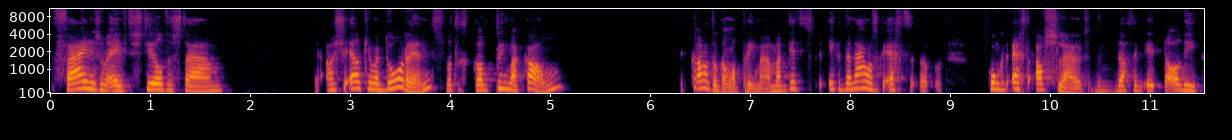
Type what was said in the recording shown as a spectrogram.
fijn is om even stil te staan. Als je elke keer maar doorrent, wat prima kan, dan kan het ook allemaal prima. Maar dit, ik, daarna was ik echt, eh, kon ik het echt afsluiten. Dan dacht ik, al die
